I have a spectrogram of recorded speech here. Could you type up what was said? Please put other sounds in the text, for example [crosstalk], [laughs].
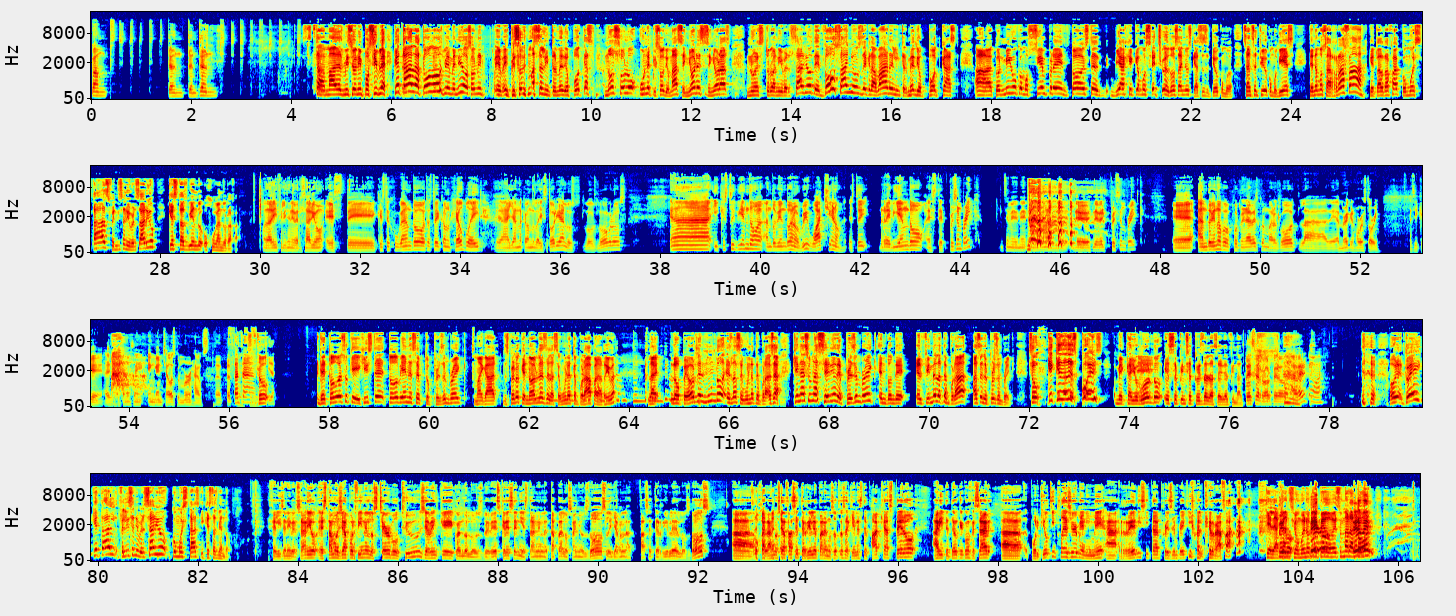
Pam, dun. Esta madre es Misión Imposible. ¿Qué tal a todos? Bienvenidos a un e- episodio más del Intermedio Podcast. No solo un episodio más, señores y señoras, nuestro aniversario de dos años de grabar el Intermedio Podcast. Ah, conmigo, como siempre, en todo este viaje que hemos hecho de dos años, que hace sentido como, se han sentido como diez, tenemos a Rafa. ¿Qué tal, Rafa? ¿Cómo estás? Feliz aniversario. ¿Qué estás viendo o jugando, Rafa? Hola, Dari, feliz aniversario. Este, ¿qué estoy jugando? Ahorita estoy con Hellblade. eh, ya ando acabando la historia, los, los logros. Ah, ¿Y qué estoy viendo? Ando viendo, bueno, rewatching, no, estoy reviendo este, Prison Break. Se me, me- me de, de- de ver Prison Break. Eh, ando viendo por, por primera vez con Margot la de American Horror Story. Así que ahí estamos en- enganchados con Murder House. Ta, ta, ta, ta, So, chida. De todo eso que dijiste, todo bien excepto Prison Break. My God, espero que no hables de la segunda temporada para arriba. La- lo peor del mundo es la segunda temporada. O sea, ¿quién hace una serie de Prison Break en donde el fin de la temporada hacen el Prison Break? So, ¿qué queda después? Me cayó gordo ese pinche twist de la serie al final. Fue ese error, pero a ver cómo va. [laughs] Oye, Dwayne, ¿qué tal? Feliz aniversario. ¿Cómo estás y qué estás viendo? Feliz aniversario. Estamos ya por fin en los Terrible Twos. Ya ven que cuando los bebés crecen y están en la etapa de los años dos, le llaman la fase terrible de los dos. Ah, [laughs] ojalá no sea fase terrible para nosotros aquí en este podcast, pero Ari, te tengo que confesar, ah, por Guilty Pleasure me animé a revisitar Prison Break [laughs] igual que Rafa. Que la Pero- canción, bueno, ¿qué pero- pedo? ¿Es un maratón? Espérame.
